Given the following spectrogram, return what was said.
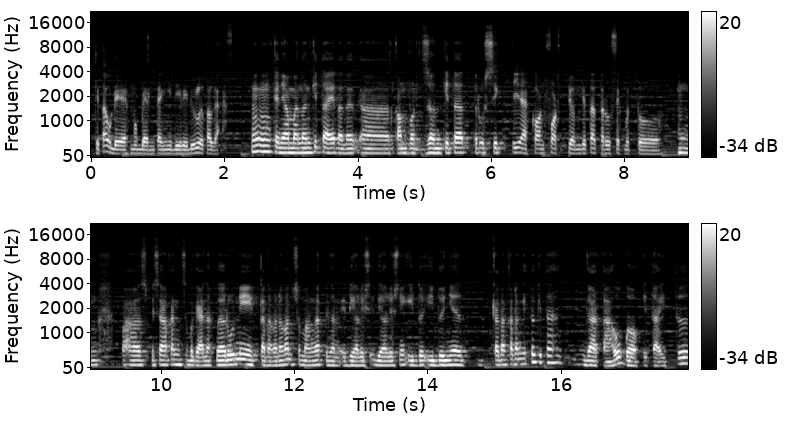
kita udah membentengi diri dulu tau gak? Mm-mm, kenyamanan kita ya tanda uh, comfort zone kita terusik Iya, comfort zone kita terusik betul. Pas misalkan sebagai anak baru nih, kadang-kadang kan semangat dengan idealis-idealisnya, ide-idenya. Kadang-kadang itu kita nggak tahu bahwa kita itu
